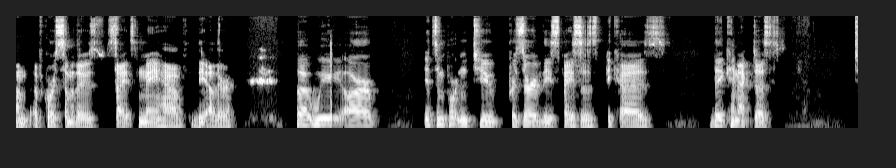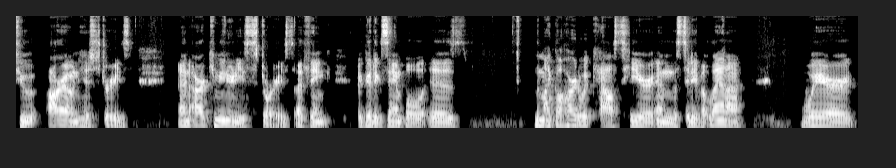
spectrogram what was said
Um, of course, some of those sites may have the other, but we are. It's important to preserve these spaces because they connect us to our own histories and our community's stories. I think a good example is the Michael Hardwick House here in the city of Atlanta, where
